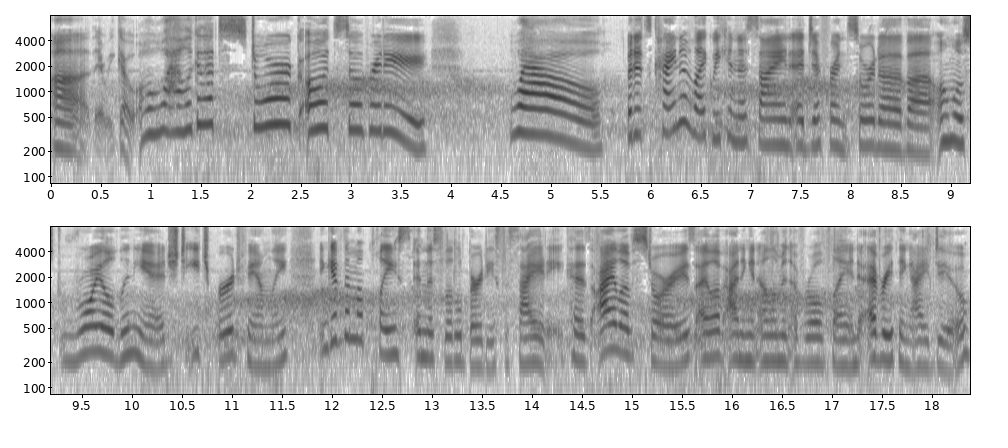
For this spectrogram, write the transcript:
uh, there we go. Oh wow, look at that stork! Oh, it's so pretty. Wow. But it's kind of like we can assign a different sort of uh, almost royal lineage to each bird family and give them a place in this little birdie society. Because I love stories, I love adding an element of role play into everything I do.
